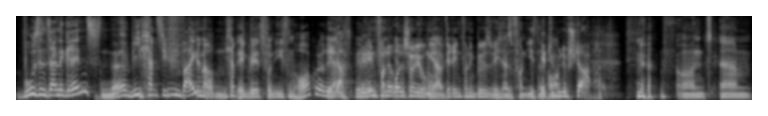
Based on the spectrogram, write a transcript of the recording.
wo sind seine Grenzen, ne? Wie kannst du ihm beikommen? Genau, ich hab, Reden wir jetzt von Ethan Hawke oder reden ja, wir reden von der Rolle- Entschuldigung, ja, wir reden von dem Bösewicht, also von Ethan Der Typ Hawke. mit dem Stab halt. Und ähm,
